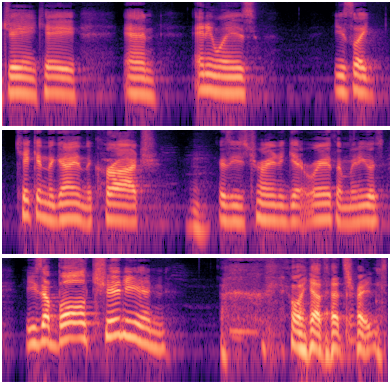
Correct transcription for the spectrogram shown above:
J and K, and anyways, he's like kicking the guy in the crotch because he's trying to get rid of him, and he goes, "He's a Balchinian." Oh yeah, that's right.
